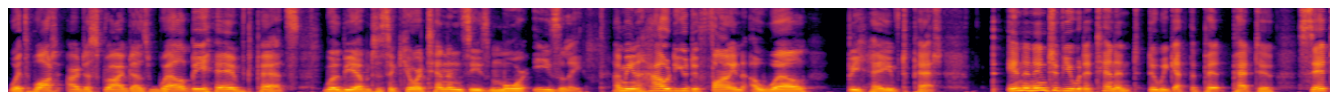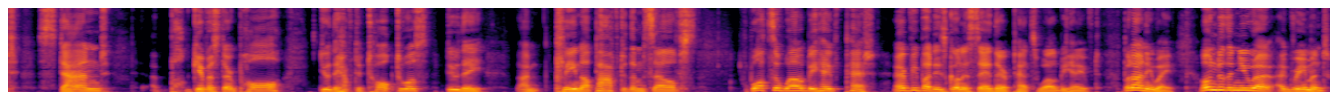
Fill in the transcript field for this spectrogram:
with what are described as well behaved pets will be able to secure tenancies more easily. I mean, how do you define a well behaved pet? In an interview with a tenant, do we get the pet, to sit, stand, give us their paw? Do they have to talk to us? Do they um, clean up after themselves? What's a well behaved pet? Everybody's going to say their pet's well behaved. But anyway, under the new uh, agreement,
